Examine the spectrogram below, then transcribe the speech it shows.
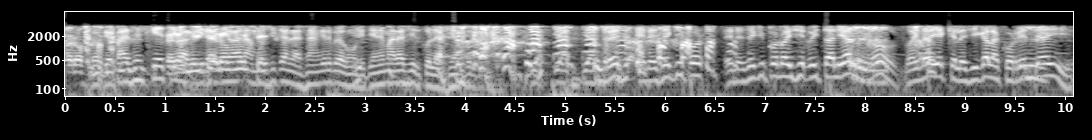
pero... Lo que pasa es que Tibaquira lleva la mucho. música en la sangre, pero como que tiene mala circulación. porque- Y, y Andrés, en ese equipo, en ese equipo no hay sino italianos, ¿no? No hay nadie que le siga la corriente ahí.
